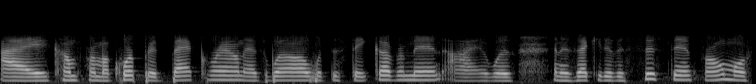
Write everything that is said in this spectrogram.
I come from a corporate background as well with the state government. I was an executive assistant for almost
